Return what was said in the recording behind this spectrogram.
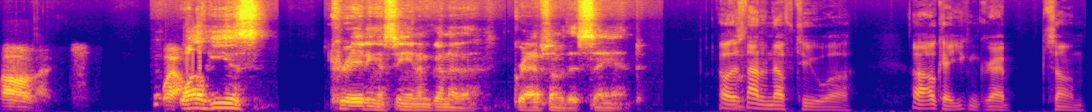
All right. Well, While he is creating a scene, I'm gonna grab some of this sand. Oh, it's not enough to. Uh, uh, okay, you can grab some.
